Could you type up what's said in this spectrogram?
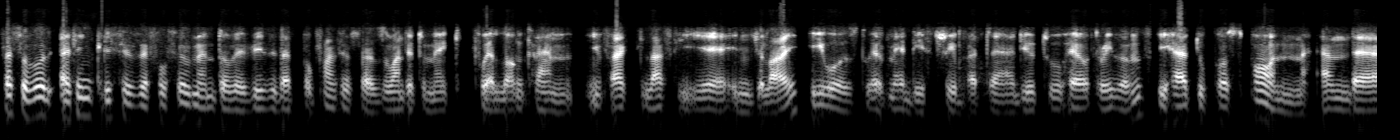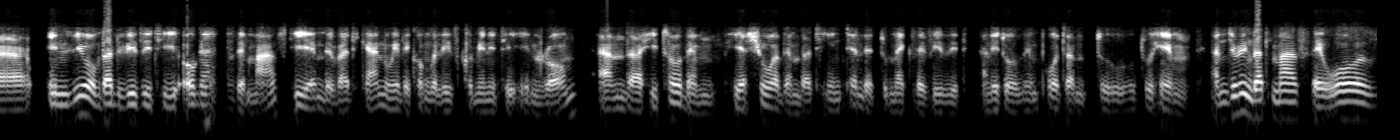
First of all, I think this is a fulfillment of a visit that Pope Francis has wanted to make for a long time. In fact, last year in July, he was to have made this trip, but uh, due to health reasons, he had to postpone. And uh, in lieu of that visit, he organized a Mass here in the Vatican with the Congolese community in Rome. And uh, he told them, he assured them that he intended to make the visit and it was important to, to him. And during that Mass, there was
